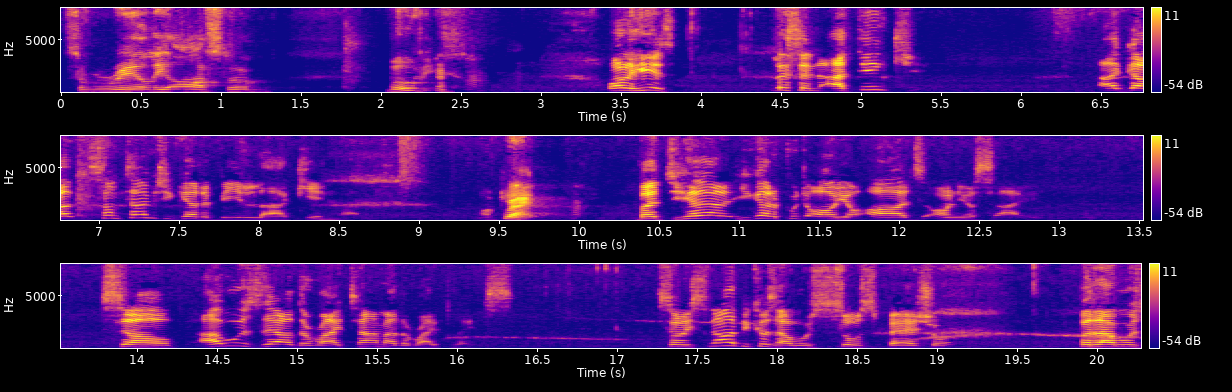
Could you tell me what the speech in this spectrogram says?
some really awesome movies. Well, here's listen. I think I got. Sometimes you got to be lucky in life. Okay. right. But you got you got to put all your odds on your side. So I was there at the right time at the right place. So it's not because I was so special, but I was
